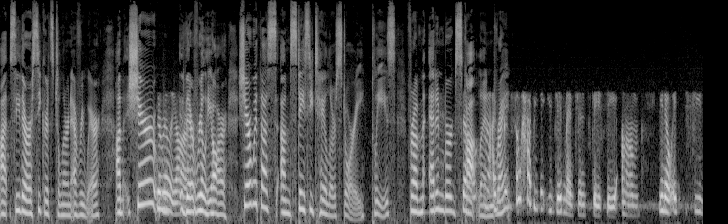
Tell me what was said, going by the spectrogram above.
Uh, see, there are secrets to learn everywhere. Um, share. There really are. There really are. Share with us um, Stacey Taylor's story, please, from Edinburgh, Scotland. So, yeah, right? I'm so happy that you did mention Stacy. Um, you know, it, she's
